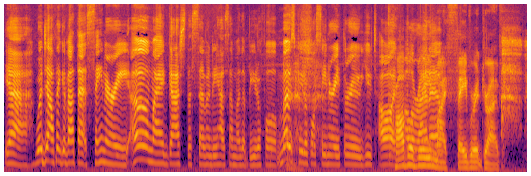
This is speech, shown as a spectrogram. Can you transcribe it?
yeah. What'd y'all think about that scenery? Oh my gosh, the 70 has some of the beautiful, most beautiful scenery through Utah Probably Colorado. my favorite drive. oh my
